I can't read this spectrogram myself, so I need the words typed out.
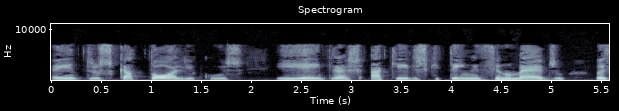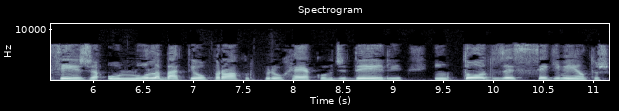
entre os católicos e entre as, aqueles que têm o ensino médio. Ou seja, o Lula bateu o próprio recorde dele em todos esses segmentos.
